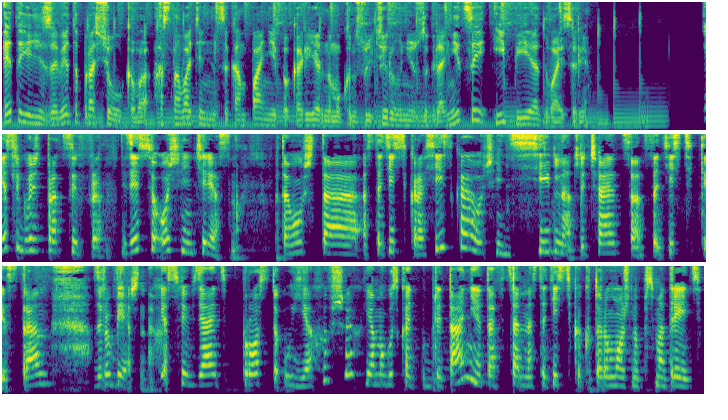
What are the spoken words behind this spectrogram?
Это Елизавета Проселкова, основательница компании по карьерному консультированию за границей EP Advisory. Если говорить про цифры, здесь все очень интересно, потому что статистика российская очень сильно отличается от статистики стран зарубежных. Если взять просто уехавших, я могу сказать по Британии, это официальная статистика, которую можно посмотреть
